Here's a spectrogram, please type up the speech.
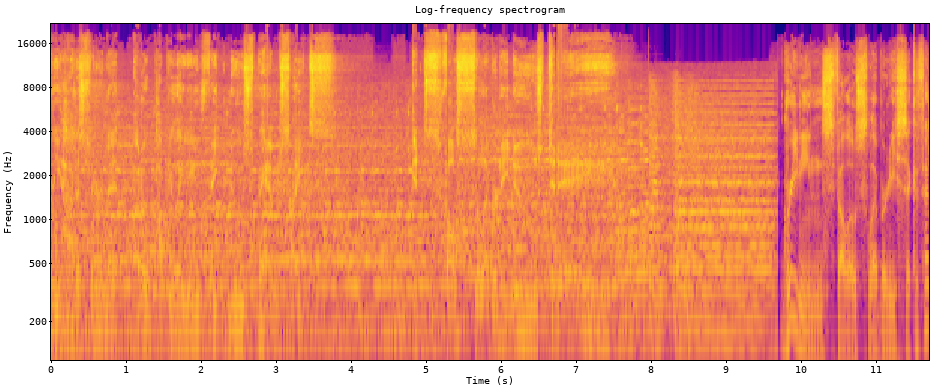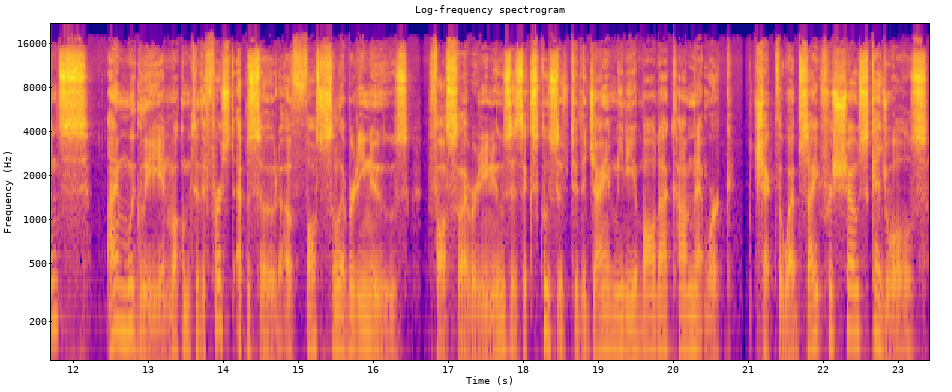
the hottest internet auto-populating fake news spam sites. It's false celebrity news today. Greetings, fellow celebrity sycophants. I'm Wiggly, and welcome to the first episode of False Celebrity News. False Celebrity News is exclusive to the GiantMediaBall.com network. Check the website for show schedules.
